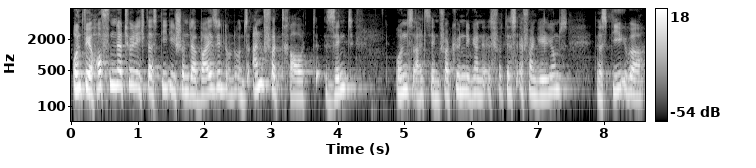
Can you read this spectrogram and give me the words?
Und wir hoffen natürlich, dass die, die schon dabei sind und uns anvertraut sind, uns als den Verkündigern des Evangeliums, dass die über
